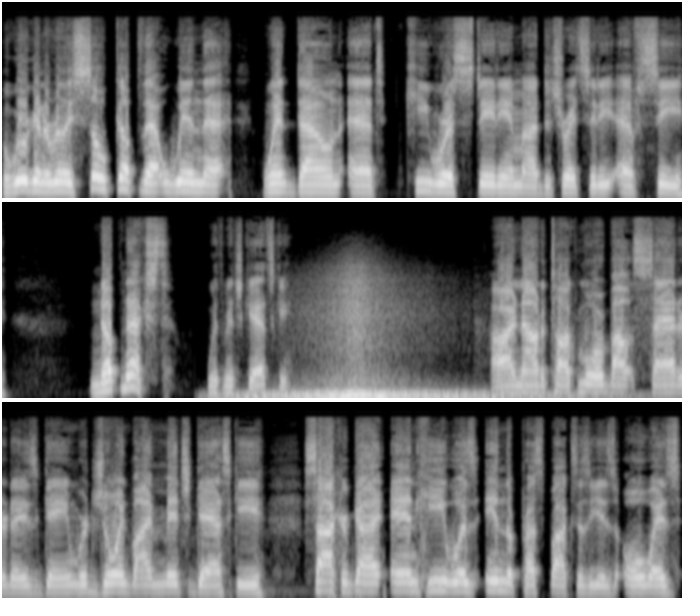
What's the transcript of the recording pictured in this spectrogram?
but we're going to really soak up that win that went down at Keyworth Stadium, uh, Detroit City FC. Up next with Mitch Gatzke. All right, now to talk more about Saturday's game, we're joined by Mitch Gatzke, soccer guy, and he was in the press box as he is always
